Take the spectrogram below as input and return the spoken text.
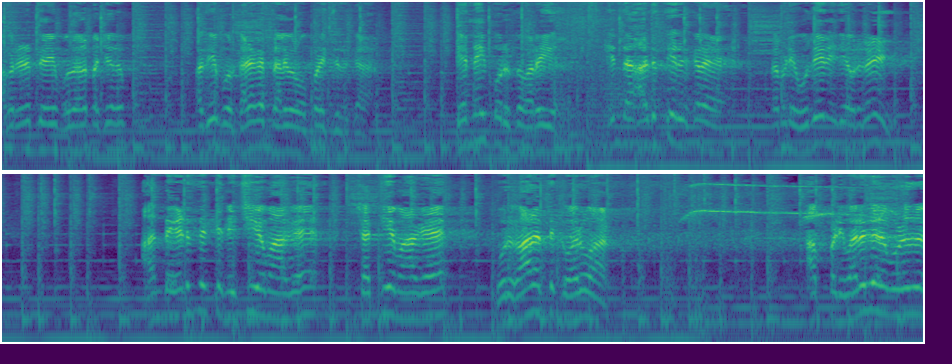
அவரிடத்தை முதலமைச்சரும் அதே போல் கழக தலைவர் ஒப்படைத்திருக்கிறார். என்னை பொறுத்தவரையில் இந்த அடுத்து இருக்கிற நம்முடைய உதயநிதி அவர்கள் அந்த இடத்துக்கு நிச்சயமாக சத்தியமாக ஒரு காலத்துக்கு வருவார். அப்படி வருகிற பொழுது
